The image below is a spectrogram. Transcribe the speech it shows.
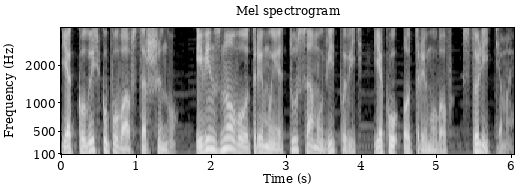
як колись купував старшину, і він знову отримує ту саму відповідь, яку отримував століттями.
